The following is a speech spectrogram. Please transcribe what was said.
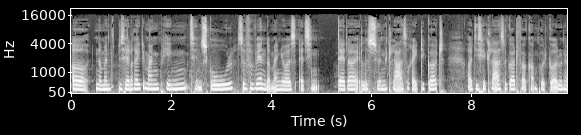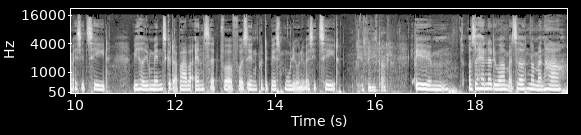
Og når man betaler rigtig mange penge til en skole, så forventer man jo også, at sin datter eller søn klarer sig rigtig godt, og de skal klare sig godt for at komme på et godt universitet. Vi havde jo mennesker, der bare var ansat for at få os ind på det bedst mulige universitet. Okay, vildt tak. Øhm, og så handler det jo om, at så, når man har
